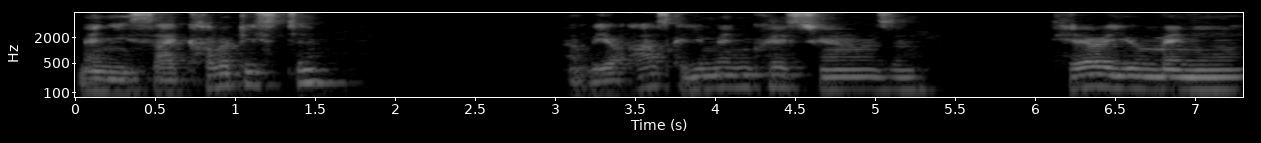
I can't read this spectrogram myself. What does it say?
many psychologists uh, will ask you many questions, tell you many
